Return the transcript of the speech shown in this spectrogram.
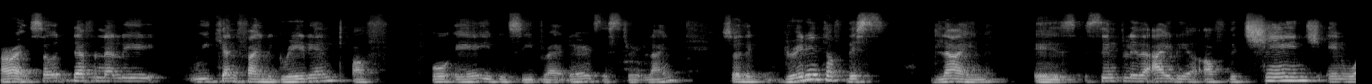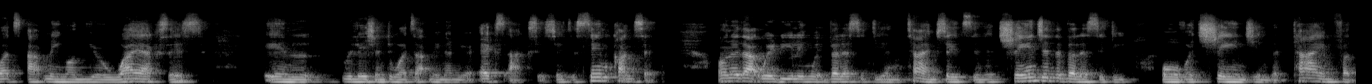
All right, so definitely we can find the gradient of OA. You could see it right there. It's the straight line. So the gradient of this line is simply the idea of the change in what's happening on your y-axis in relation to what's happening on your x-axis. So it's the same concept, only that we're dealing with velocity and time. So it's in the change in the velocity over change in the time for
